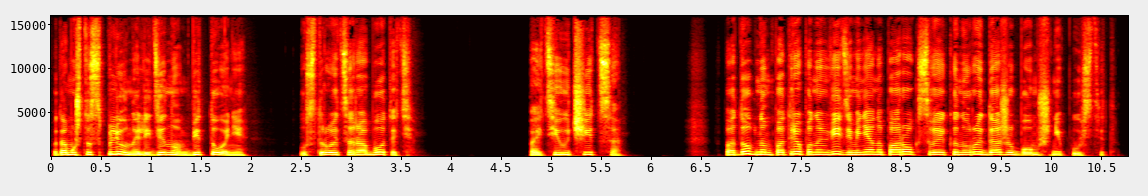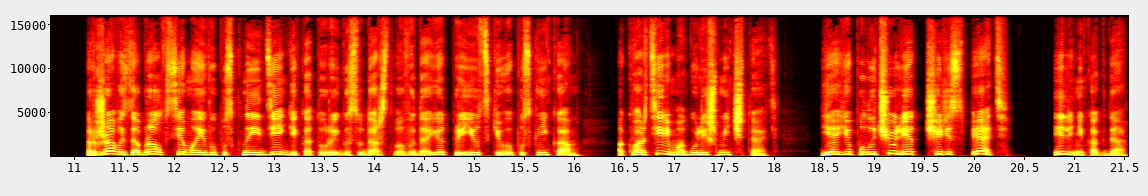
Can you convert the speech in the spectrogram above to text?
потому что сплю на ледяном бетоне. Устроиться работать? Пойти учиться? В подобном потрепанном виде меня на порог своей конуры даже бомж не пустит. Ржавый забрал все мои выпускные деньги, которые государство выдает приютским выпускникам. О квартире могу лишь мечтать. Я ее получу лет через пять или никогда.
